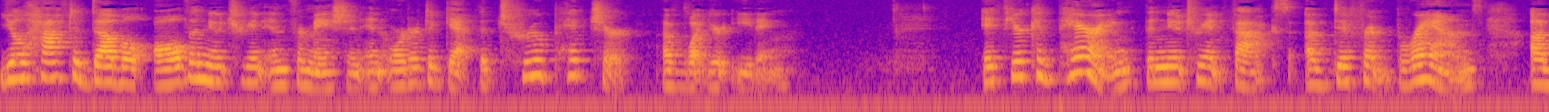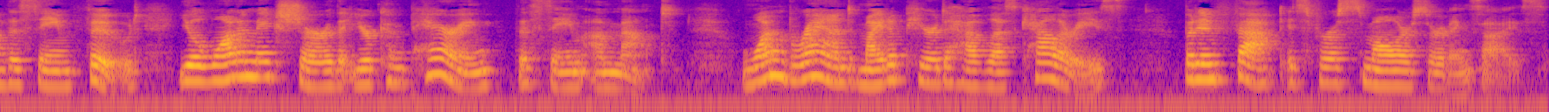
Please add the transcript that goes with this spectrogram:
You'll have to double all the nutrient information in order to get the true picture of what you're eating. If you're comparing the nutrient facts of different brands of the same food, you'll want to make sure that you're comparing the same amount. One brand might appear to have less calories, but in fact it's for a smaller serving size.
